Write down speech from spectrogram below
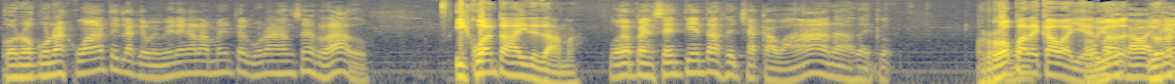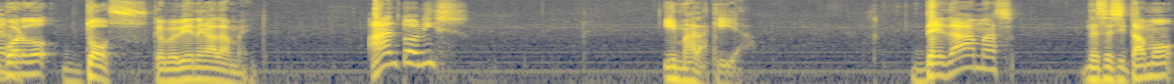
Conozco unas cuantas y las que me vienen a la mente, algunas han cerrado. ¿Y cuántas hay de dama? Porque pensé en tiendas de chacabanas, de... Ropa de caballero. Ropa yo, de caballero. yo recuerdo dos que me vienen a la mente. Antonis y Malaquía. De damas necesitamos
